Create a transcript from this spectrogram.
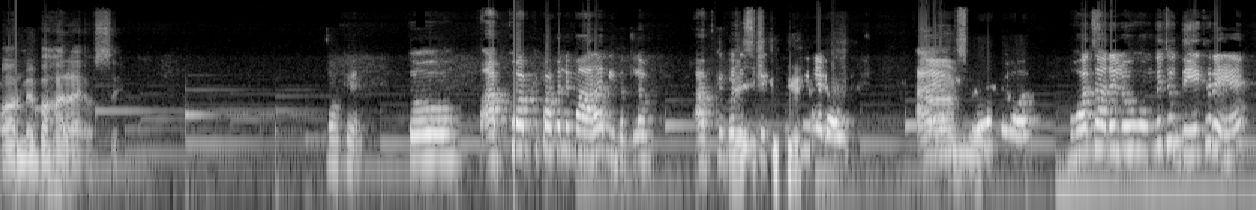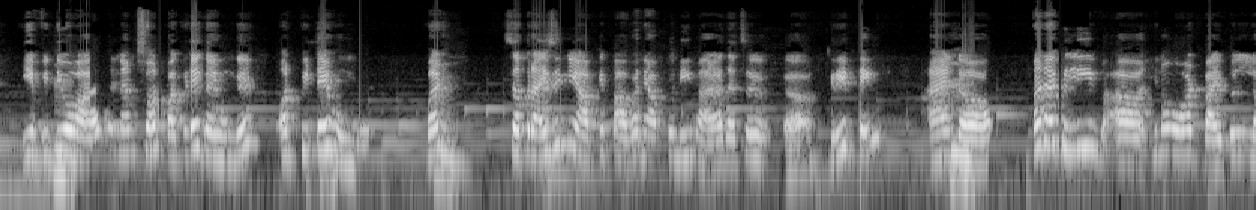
और मैं बाहर आया उससे। Okay okay. तो आपको आपके पापा ने मारा नहीं मतलब आपके ऊपर um, बहुत सारे लोग होंगे जो देख रहे हैं ये वीडियो हम्म। आज एंड आई एम श्योर पकड़े गए होंगे और पिटे हम्म। होंगे। बट सरप्राइजिंगली आपके पापा ने आपको नहीं मारा। That's a great thing and but I believe you know what Bible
